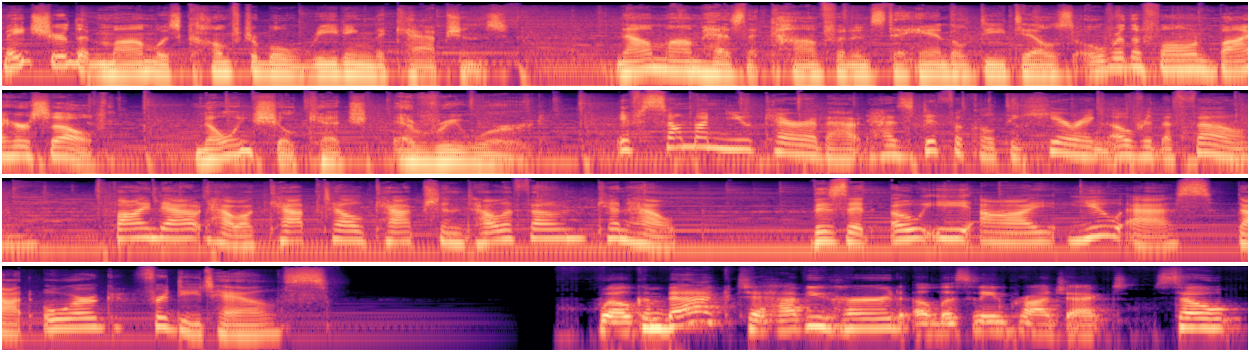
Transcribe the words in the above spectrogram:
made sure that mom was comfortable reading the captions. Now, mom has the confidence to handle details over the phone by herself, knowing she'll catch every word. If someone you care about has difficulty hearing over the phone, find out how a CapTel caption telephone can help. Visit oeius.org for details. Welcome back to Have You Heard a Listening Project. So,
